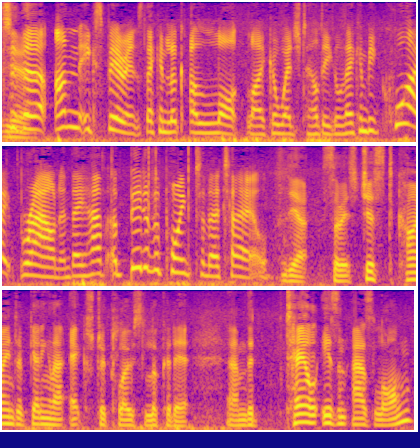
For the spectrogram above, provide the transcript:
to Yeah. the unexperienced, they can look a lot like a wedge-tailed eagle. They can be quite brown and they have a bit of a point to their tail. Yeah, so it's just kind of getting that extra close look at it. Um, the tail isn't as long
